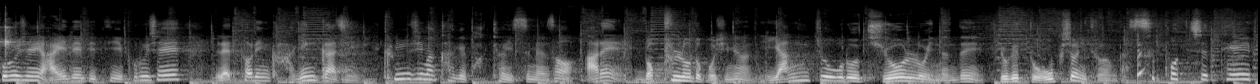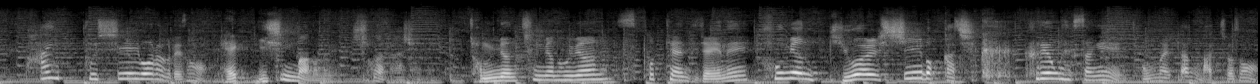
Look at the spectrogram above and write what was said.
포르쉐의 아이덴티티, 포르쉐의 레터링 각인까지 큼지막하게 박혀 있으면서 아래 머플러도 보시면 양쪽으로 듀얼로 있는데 이게 또 옵션이 들어갑니다. 스포츠 테일 파이프 실버라 그래서 120만 원을 추가를 하셔야 됩니다. 전면, 측면, 후면 스포티한 디자인에 후면 듀얼 실버까지 크, 크레용 색상에 정말 딱 맞춰서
